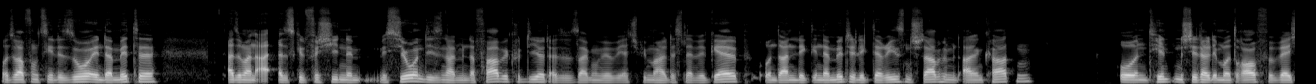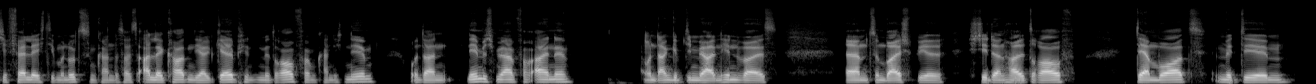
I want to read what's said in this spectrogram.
Und zwar funktioniert es so in der Mitte, also man, also es gibt verschiedene Missionen, die sind halt mit der Farbe kodiert, also sagen wir, jetzt spielen wir halt das Level gelb und dann liegt in der Mitte liegt der Riesenstapel mit allen Karten und hinten steht halt immer drauf, für welche Fälle ich die mal nutzen kann. Das heißt, alle Karten, die halt gelb hinten mit drauf haben, kann ich nehmen und dann nehme ich mir einfach eine und dann gibt die mir halt einen Hinweis. Ähm, zum Beispiel steht dann halt drauf, der Mord mit dem,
